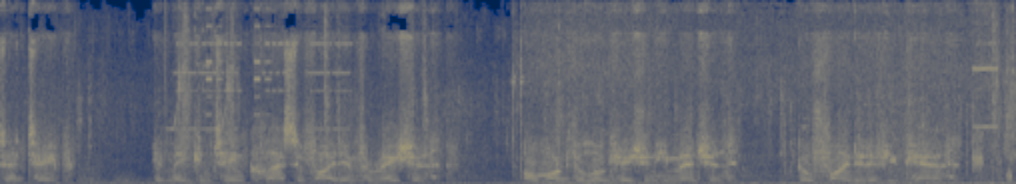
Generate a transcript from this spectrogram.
Cassette tape. It may contain classified information. I'll mark the location he mentioned. Go find it if you can.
